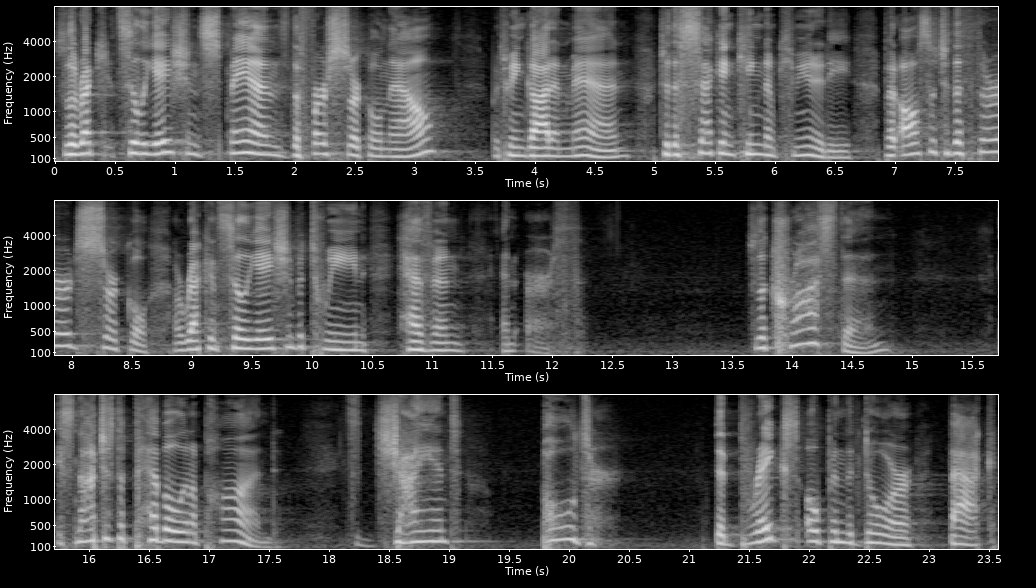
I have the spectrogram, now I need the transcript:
So the reconciliation spans the first circle now between God and man to the second kingdom community, but also to the third circle, a reconciliation between heaven and earth. So the cross then is not just a pebble in a pond, it's a giant boulder that breaks open the door back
